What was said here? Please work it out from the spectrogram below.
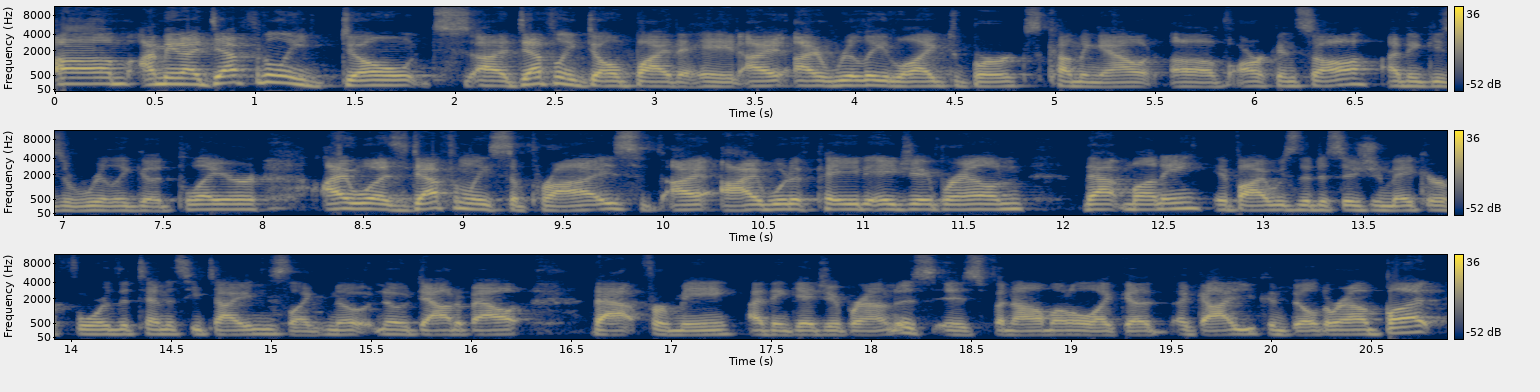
Um, I mean, I definitely don't, uh, definitely don't buy the hate. I, I really liked Burks coming out of Arkansas. I think he's a really good player. I was definitely surprised. I, I would have paid AJ Brown that money if I was the decision maker for the Tennessee Titans. Like no, no doubt about that for me. I think AJ Brown is, is phenomenal, like a, a guy you can build around, but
